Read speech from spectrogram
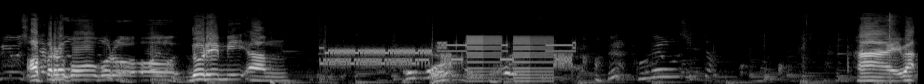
빛이 아, 아빠라고 뭐로 어, 노래미 암. 그레이온 신짱 하이바.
